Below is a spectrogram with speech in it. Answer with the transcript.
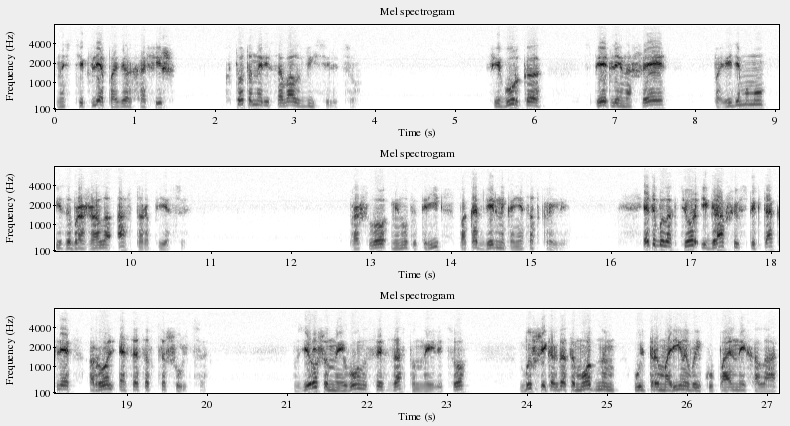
На стекле поверх афиш кто-то нарисовал виселицу. Фигурка с петлей на шее, по-видимому, изображала автора пьесы. Прошло минуты три, пока дверь наконец открыли. Это был актер, игравший в спектакле роль эсэсовца Шульца. Взъерошенные волосы, заспанное лицо, бывший когда-то модным ультрамариновый купальный халат,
